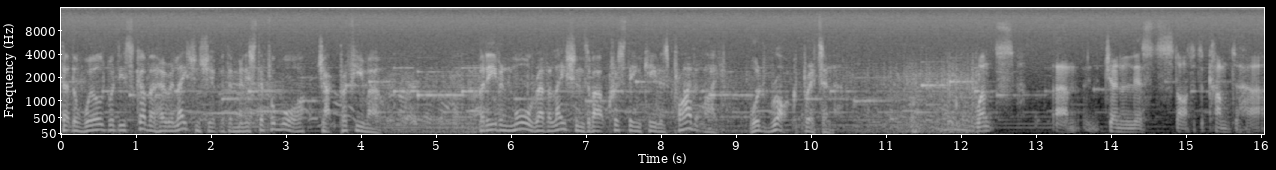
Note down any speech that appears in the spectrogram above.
that the world would discover her relationship with the Minister for War, Jack Profumo. But even more revelations about Christine Keeler's private life would rock Britain. Once um, journalists started to come to her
